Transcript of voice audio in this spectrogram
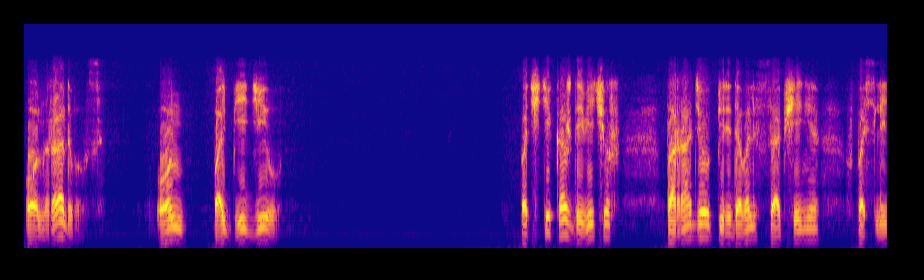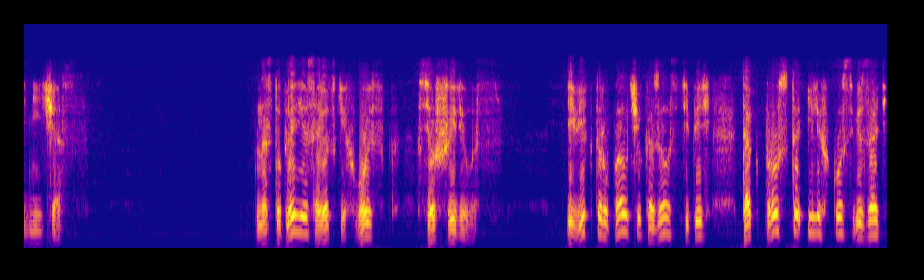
он радовался. Он победил. Почти каждый вечер по радио передавались сообщения последний час. Наступление советских войск все ширилось. И Виктору Павловичу казалось теперь так просто и легко связать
